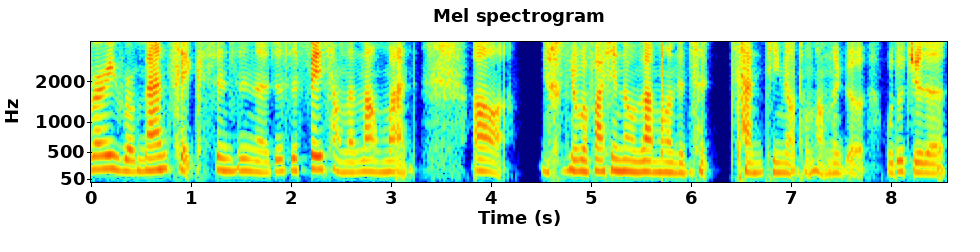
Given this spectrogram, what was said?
very romantic，甚至呢就是非常的浪漫啊。有没有发现那种浪漫的成餐厅啊？通常那个我都觉得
